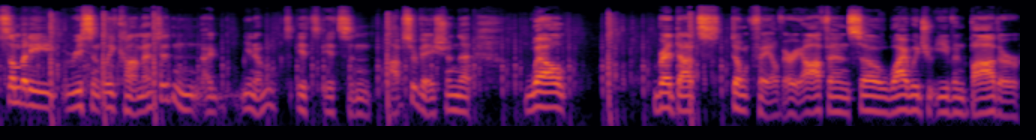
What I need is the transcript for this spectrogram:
somebody recently commented, and I, you know, it's it's an observation that, well, red dots don't fail very often, so why would you even bother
